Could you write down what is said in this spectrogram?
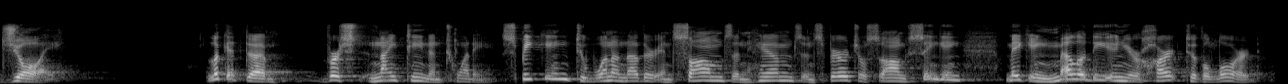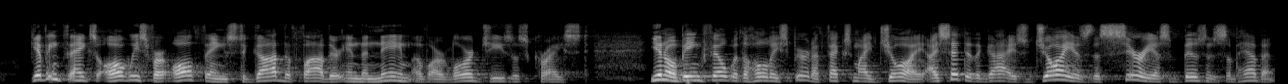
joy. Look at uh, verse 19 and 20. Speaking to one another in psalms and hymns and spiritual songs, singing, making melody in your heart to the Lord giving thanks always for all things to God the Father in the name of our Lord Jesus Christ. You know, being filled with the Holy Spirit affects my joy. I said to the guys, joy is the serious business of heaven.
